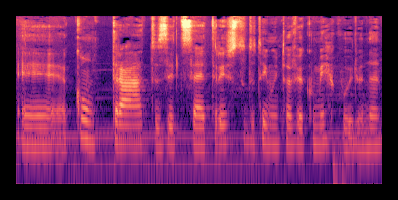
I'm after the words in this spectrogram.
é, contratos, etc. Isso tudo tem muito a ver com Mercúrio, né?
